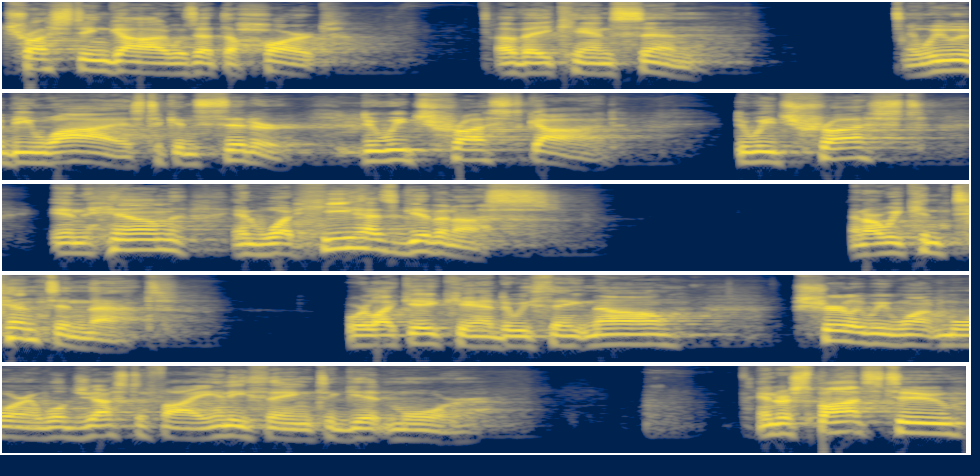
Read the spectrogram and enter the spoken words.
Trusting God was at the heart of Achan's sin. And we would be wise to consider do we trust God? Do we trust in Him and what He has given us? And are we content in that? Or like Achan, do we think, no, surely we want more and we'll justify anything to get more? In response to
